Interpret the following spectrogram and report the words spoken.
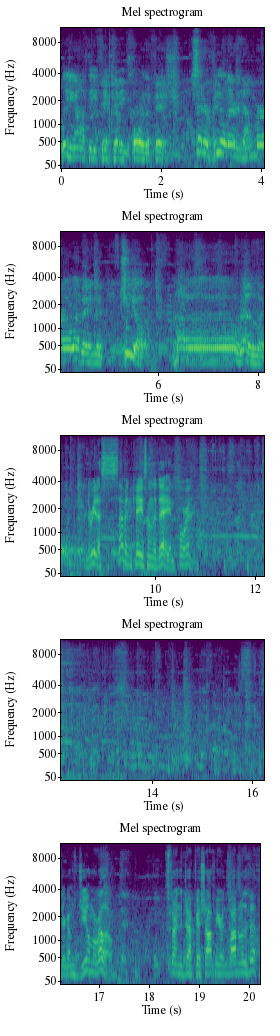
Leading off the fifth inning for the fish. Center fielder number 11, Gio Morello. Narita seven Ks in the day in four innings. As here comes Gio Morello, starting the Jackfish off here in the bottom of the fifth.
